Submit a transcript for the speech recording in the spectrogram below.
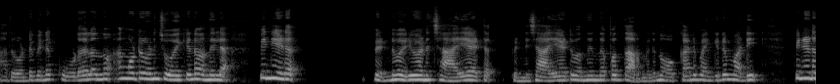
അതുകൊണ്ട് പിന്നെ കൂടുതലൊന്നും അങ്ങോട്ടും ഇങ്ങോട്ടും ചോദിക്കേണ്ടി വന്നില്ല. പിന്നീട് പെണ്ണ് വരുവാണ് ചായയായിട്ട് പെണ്ണ് ചായയായിട്ട് വന്ന് നിന്നപ്പോൾ ധർമ്മന് നോക്കാൻ ഭയങ്കര മടി. പിന്നീട്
